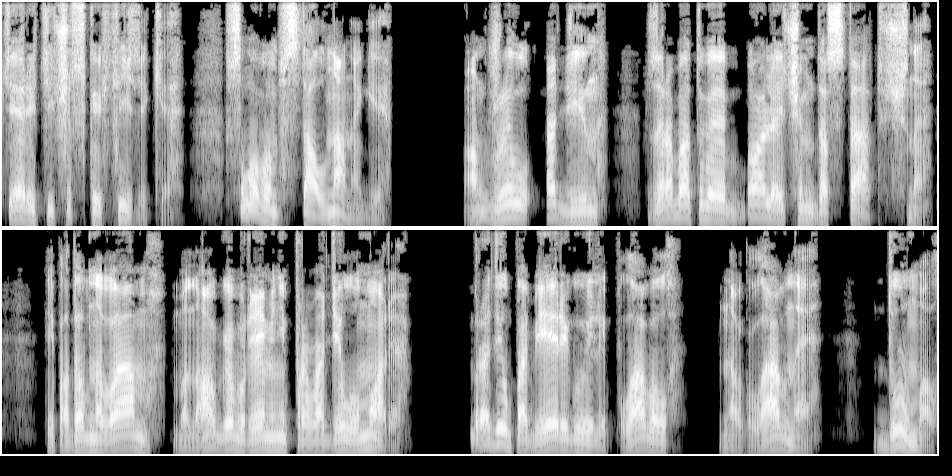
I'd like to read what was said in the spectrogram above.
теоретической физике, словом, встал на ноги. Он жил один, зарабатывая более чем достаточно, и, подобно вам, много времени проводил у моря. Бродил по берегу или плавал, но главное — думал.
